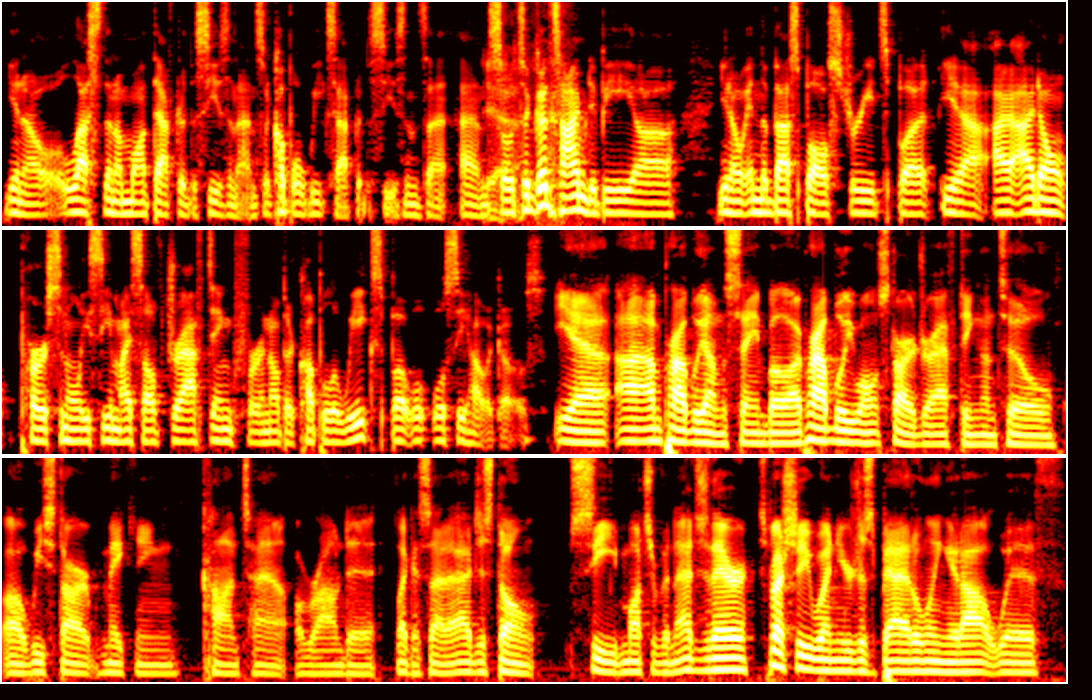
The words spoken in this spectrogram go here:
you know, less than a month after the season ends, a couple weeks after the season's end. Yeah. So it's a good time to be, uh, you know, in the best ball streets. But yeah, I, I, don't personally see myself drafting for another couple of weeks, but we'll, we'll see how it goes. Yeah, I'm probably on the same boat. I probably won't start drafting until uh, we start making content around it. Like I said, I just don't see much of an edge there, especially when you're just battling it out with,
